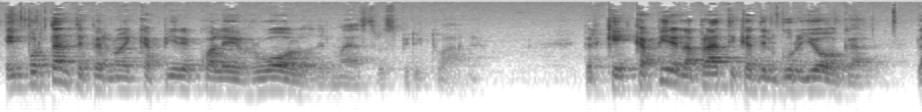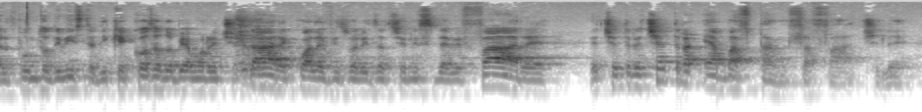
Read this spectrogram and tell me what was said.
è importante per noi capire qual è il ruolo del maestro spirituale, perché capire la pratica del guru yoga dal punto di vista di che cosa dobbiamo recitare, quale visualizzazione si deve fare, eccetera, eccetera, è abbastanza facile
